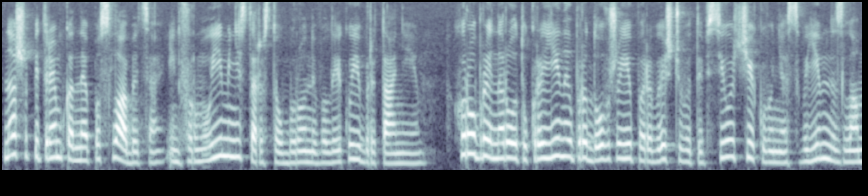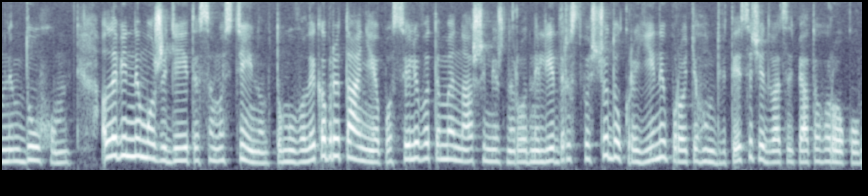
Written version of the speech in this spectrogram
Наша підтримка не послабиться, інформує Міністерство оборони Великої Британії. Хоробрий народ України продовжує перевищувати всі очікування своїм незламним духом, але він не може діяти самостійно. Тому Велика Британія посилюватиме наше міжнародне лідерство щодо України протягом 2025 року,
